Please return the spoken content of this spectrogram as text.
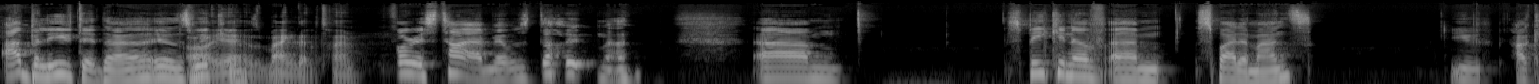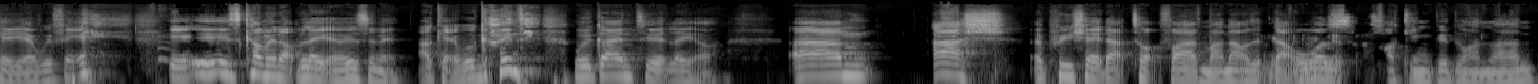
I believed it though. It was Oh, wicked. yeah, it was banged at the time. For his time, it was dope, man. Um, speaking of um, Spider Mans, you okay? Yeah, we're thinking it, it is coming up later, isn't it? Okay, we're going to, we're going to it later. Um, Ash, appreciate that top five, man. That was that was a fucking good one, man.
